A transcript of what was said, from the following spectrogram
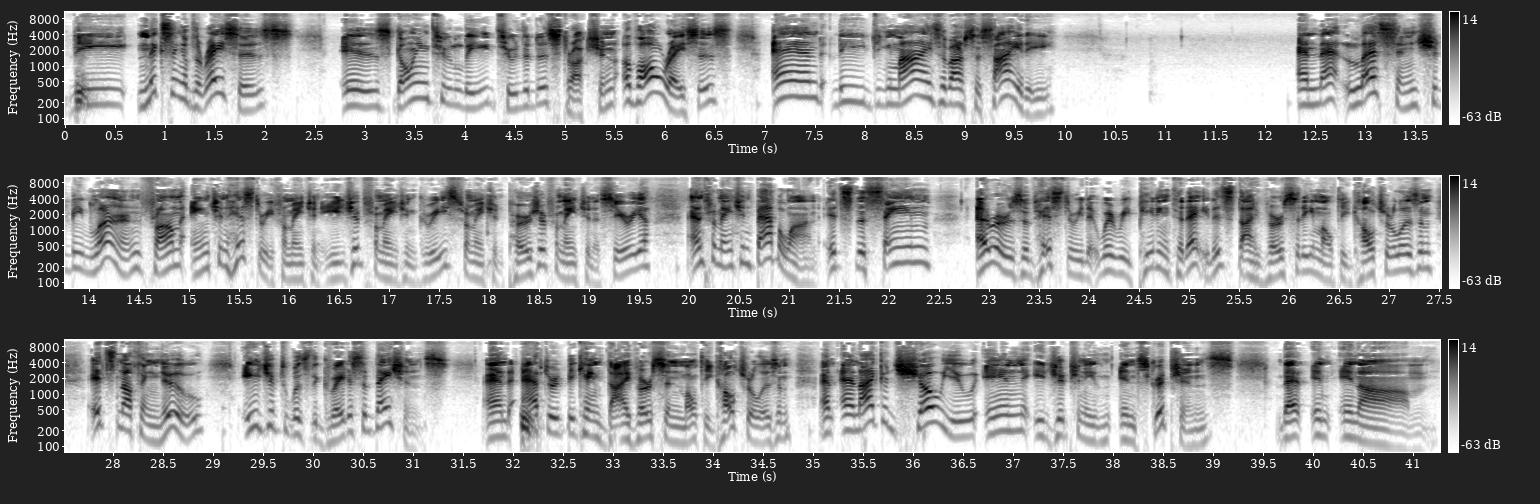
Hmm. The mixing of the races is going to lead to the destruction of all races and the demise of our society. And that lesson should be learned from ancient history, from ancient Egypt, from ancient Greece, from ancient Persia, from ancient Assyria, and from ancient Babylon. It's the same errors of history that we're repeating today. This diversity, multiculturalism, it's nothing new. Egypt was the greatest of nations. And after it became diverse and multiculturalism, and, and I could show you in Egyptian inscriptions that in, in, um,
